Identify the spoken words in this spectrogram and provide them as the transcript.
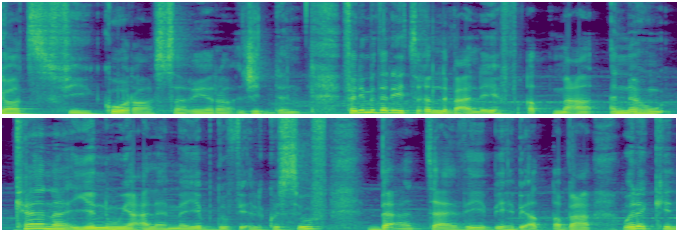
غاتس في كرة صغيرة جدا. فلماذا لا يتغلب عليه فقط مع أنه كان ينوي على ما يبدو في الكسوف بعد تعذيبه بالطبع ولكن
